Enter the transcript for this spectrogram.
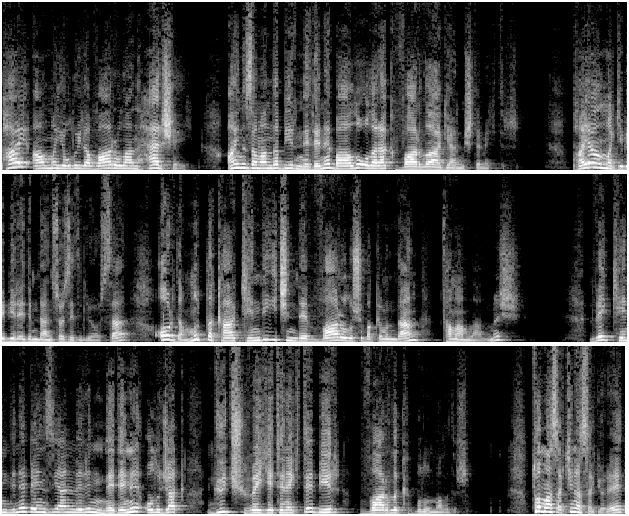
pay alma yoluyla var olan her şey aynı zamanda bir nedene bağlı olarak varlığa gelmiş demektir. Pay alma gibi bir edimden söz ediliyorsa orada mutlaka kendi içinde varoluşu bakımından tamamlanmış ve kendine benzeyenlerin nedeni olacak güç ve yetenekte bir varlık bulunmalıdır. Thomas Aquinas'a göre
